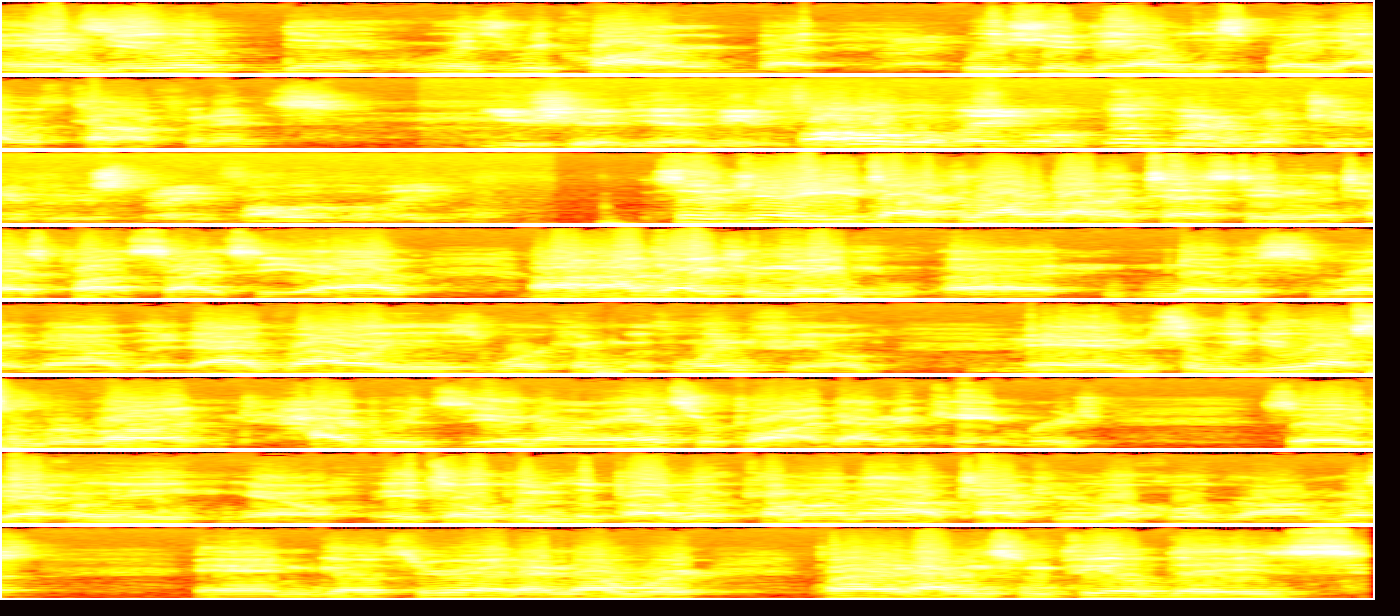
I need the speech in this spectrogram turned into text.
and Yes. do what the- was required, but Right. we should be able to spray that with confidence. You should, yeah, I mean, follow the label, doesn't matter what chemical you're spraying, follow the label. So Jay, you talked a lot about the testing and the test plot sites that you have. Uh, I'd like to make uh, notice right now that Ag Valley is working with Winfield, and so we do have some Brevant hybrids in our answer plot down at Cambridge. So definitely, you know, it's open to the public. Come on out, talk to your local agronomist, and go through it. I know we're planning on having some field days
